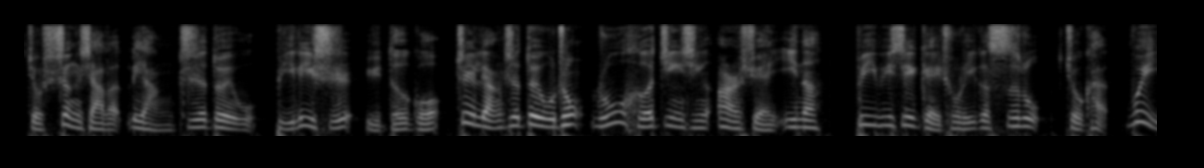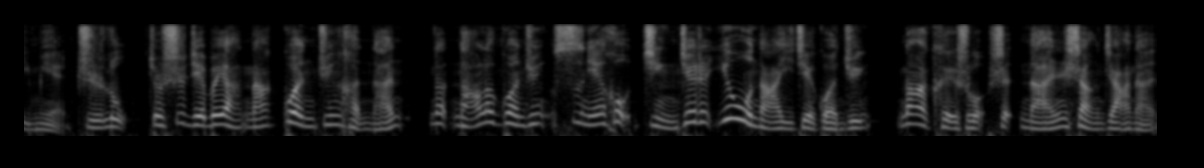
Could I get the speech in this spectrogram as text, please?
就剩下了两支队伍，比利时与德国。这两支队伍中如何进行二选一呢？BBC 给出了一个思路，就看卫冕之路。就世界杯啊，拿冠军很难。那拿了冠军，四年后紧接着又拿一届冠军。那可以说是难上加难。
